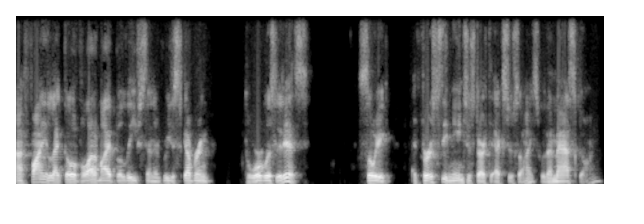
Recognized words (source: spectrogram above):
And I finally let go of a lot of my beliefs and I'm rediscovering the world as it is. So you, adversity means you start to exercise with a mask on.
